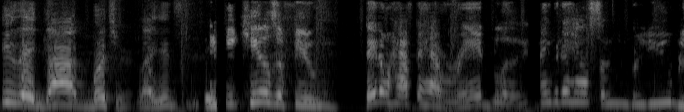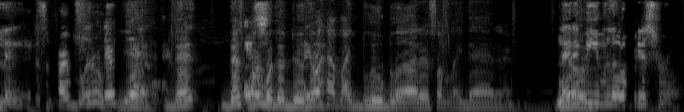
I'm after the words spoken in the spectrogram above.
he's a God butcher. Like it's if he kills a few, they don't have to have red blood. Maybe they have some blue blood or some purple blood. They're yeah, that that's probably what they'll do. They'll have like blue blood or something like that. Or, let know, it be a little visceral.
